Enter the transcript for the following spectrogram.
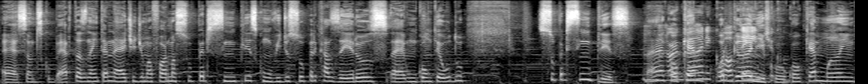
é, são descobertas na internet de uma forma super simples, com vídeos super caseiros, é, um conteúdo super simples, né? Uhum, orgânico, orgânico, autêntico. qualquer mãe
